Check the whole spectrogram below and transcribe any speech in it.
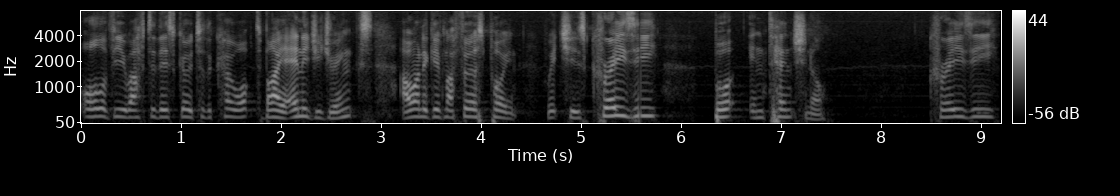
all of you after this go to the co op to buy energy drinks, I want to give my first point, which is crazy but intentional. Crazy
